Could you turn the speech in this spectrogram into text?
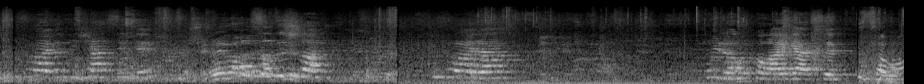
Buyurun. Sıla'yla hijyen seti. Eyvallah. satışlar. Sıla'yla. Buyurun, kolay gelsin. Tamam.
